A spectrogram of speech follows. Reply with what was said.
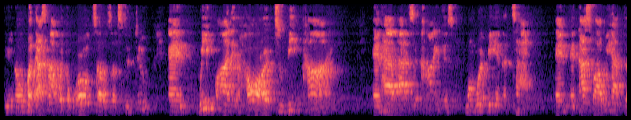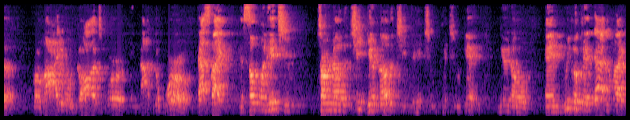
You know, but that's not what the world tells us to do. And we find it hard to be kind and have acts of kindness when we're being attacked. And, and that's why we have to rely on God's word and not the world. That's like if someone hits you, turn the other cheek, give the other cheek to hit you, hit you again. You know, and we look at that and like,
